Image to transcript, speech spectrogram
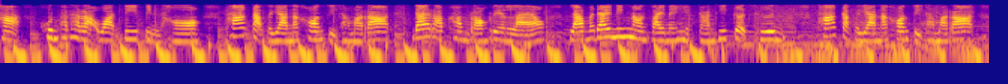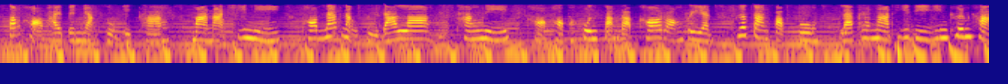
ค่ะ คุณพัทรวัตดีปิ่นทอง ท่าอากาศยานนครศรีธรรมราช ได้รับคำร้องเรียนแล้ว แล้วไม่ได้นิ่งนอนใจในเหตุการณ์ที่เกิดขึ้น ท่ากาศยานนครศรีธรรมราช ต้องขออภัยเป็นอย่างสูงอีกครั้ง มาณที่นี้ พร้อมแนบหนังสือด้านล่าง ทั้งนี้ขอขอบพระคุณสำหรับข้อร้องเรียน เพื่อการปรับปรุงและพัฒนาที่ดียิ่งขึ้นค่ะ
